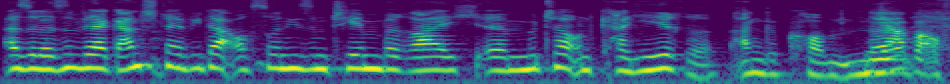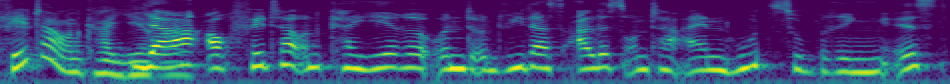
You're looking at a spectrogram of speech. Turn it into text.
Also da sind wir ja ganz schnell wieder auch so in diesem Themenbereich äh, Mütter und Karriere angekommen. Ne? Ja, aber auch Väter und Karriere. Ja, auch Väter und Karriere und, und wie das alles unter einen Hut zu bringen ist.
